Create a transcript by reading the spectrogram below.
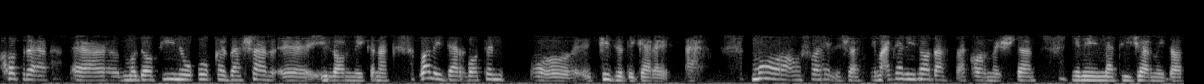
خود را مدافعین حقوق بشر اعلان می‌کنند. ولی در باطن چیز دیگر است. ما شاهدش هستیم اگر اینا دست کار میشتن یعنی نتیجه می‌داد.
